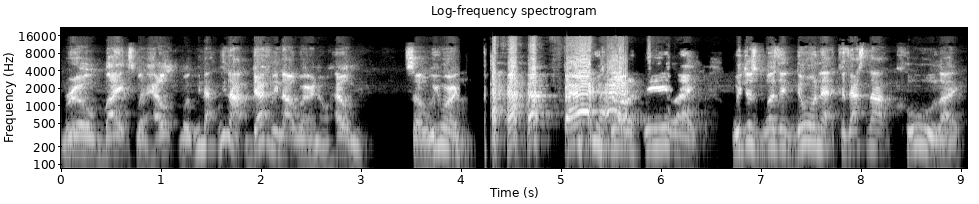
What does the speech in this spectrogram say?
real bikes with help. We not we not definitely not wearing no helmet. So we weren't hmm. you know I mean? like we just wasn't doing that because that's not cool. Like,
